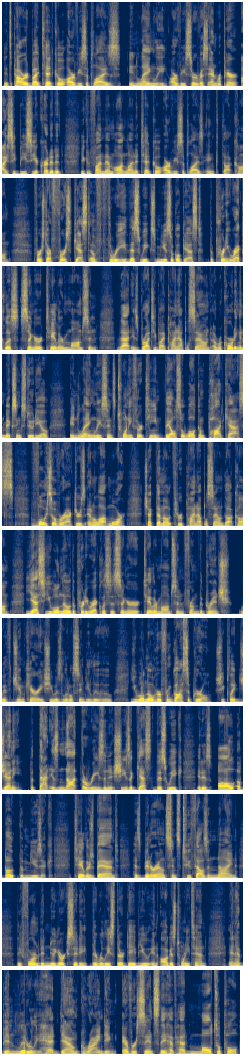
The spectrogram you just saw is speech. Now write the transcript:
It's powered by Tedco RV Supplies in Langley, RV service and repair, ICBC accredited. You can find them online at tedcorvsuppliesinc.com. First, our first guest of three, this week's musical guest, the Pretty Reckless singer Taylor Momsen. That is brought to you by Pineapple Sound, a recording and mixing studio in Langley since 2013. They also welcome podcasts, voiceover actors, and a lot more. Check them out through pineapplesound.com. Yes, you will know the Pretty Reckless singer Taylor Momsen from The Grinch with Jim Carrey. She was little Cindy Lou Who. You will know her from Gossip Girl. She played Jenny. But that is not the reason she's a guest this week. It is all about the music. Taylor's band has been around since 2009. They formed in New York City. They released their debut in August 2010 and have been literally head down grinding ever since. They have had multiple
